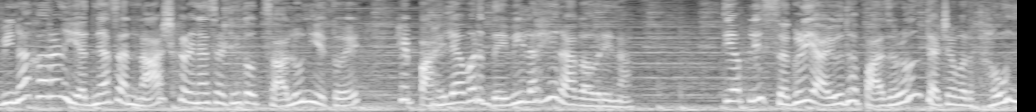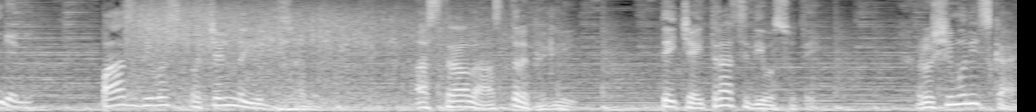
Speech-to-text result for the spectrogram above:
विनाकारण यज्ञाचा नाश करण्यासाठी तो चालून येतोय हे पाहिल्यावर देवीलाही रागावरेना ती आपली सगळी आयुध पाजळून त्याच्यावर धावून गेली. पाच दिवस प्रचंड युद्ध झालं. अस्त्राला अस्त्र भिडली ते चैत्राचे दिवस होते. ऋषीमुनीच काय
